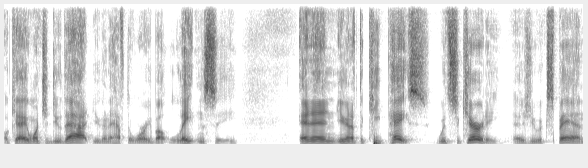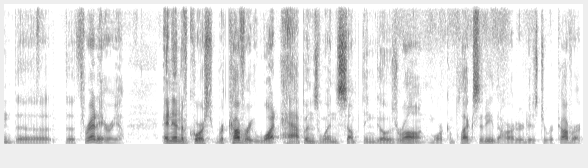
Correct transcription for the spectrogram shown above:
Okay, once you do that, you're going to have to worry about latency. And then you're going to have to keep pace with security as you expand the, the threat area. And then of course, recovery. What happens when something goes wrong? The more complexity, the harder it is to recover.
